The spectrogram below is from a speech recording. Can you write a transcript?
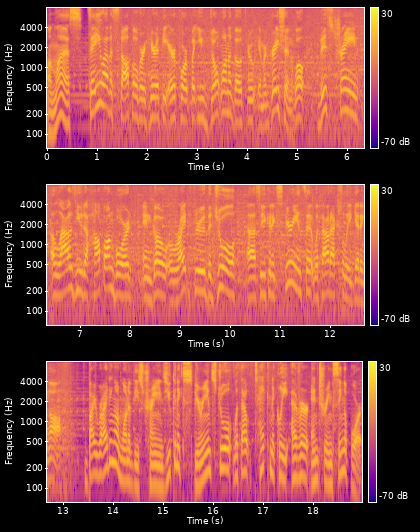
Unless... Say you have a stopover here at the airport, but you don't want to go through immigration. Well, this train allows you to hop on board and go right through the Jewel uh, so you can experience it without actually getting off. By riding on one of these trains, you can experience Jewel without technically ever entering Singapore.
